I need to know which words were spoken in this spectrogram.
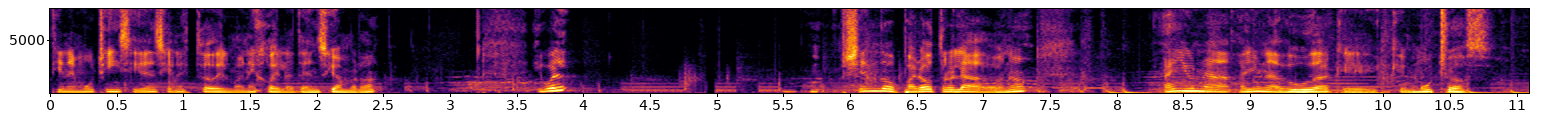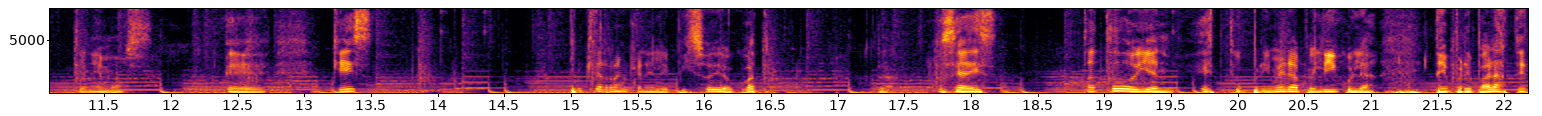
tiene mucha incidencia en esto del manejo de la atención, ¿verdad? Igual, yendo para otro lado, ¿no? Hay una, hay una duda que, que muchos tenemos, eh, que es, ¿por qué arranca en el episodio 4? Claro. O sea, es, está todo bien, es tu primera película, te preparaste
